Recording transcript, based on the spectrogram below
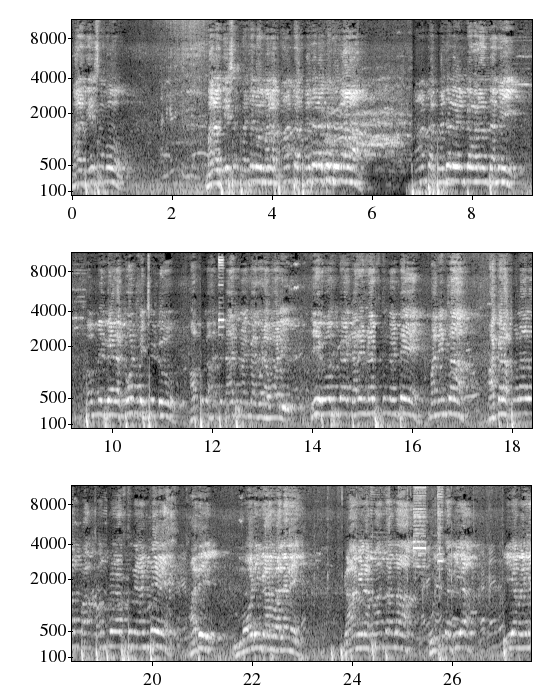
మన దేశము మన దేశ ప్రజలు మన ప్రాంత ప్రజలకు కూడా ప్రాంత ప్రజలు వెనుకబడంతని తొమ్మిది వేల కోట్లు ఇచ్చిండు. అప్పులు హద్దు దాటినాక కూడా వాడి. ఈ రోజు ఇక్కడ కరెంట్ నడుస్తుందంటే మన ఇంట్లో అక్కడ పొలాల పంపులు పంపు నడుస్తుంది అంటే అది మోడీ గారు వల్లనే. గ్రామీణ ప్రాంతాల్లో ఉచిత బియ్య బియ్యమైన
